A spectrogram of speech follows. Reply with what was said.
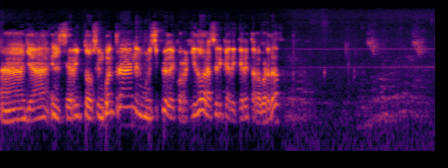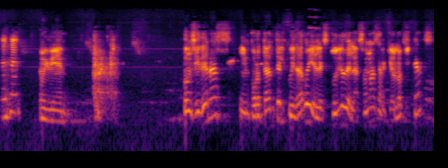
Ah, ya, el Cerrito. Se encuentra en el municipio de Corregidora, cerca de Querétaro, ¿verdad? Ujú. Muy bien. ¿Consideras importante el cuidado y el estudio de las zonas arqueológicas?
